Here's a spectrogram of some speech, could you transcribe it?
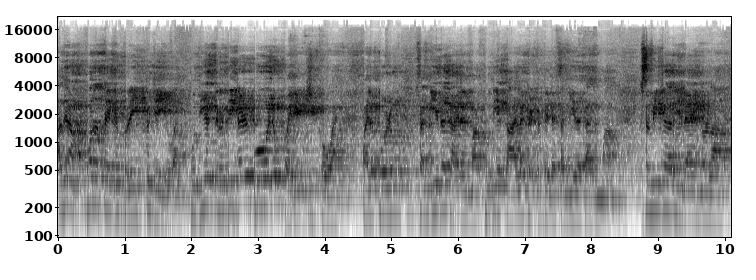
അതിനപ്പുറത്തേക്ക് ബ്രേക്ക് ചെയ്യുവാൻ പുതിയ കൃതികൾ പോലും പരീക്ഷിക്കുവാൻ പലപ്പോഴും സംഗീതകാരന്മാർ പുതിയ കാലഘട്ടത്തിലെ സംഗീതകാരന്മാർ ശ്രമിക്കാറില്ല എന്നുള്ള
